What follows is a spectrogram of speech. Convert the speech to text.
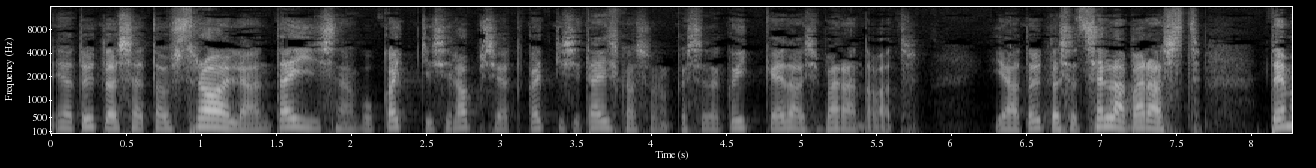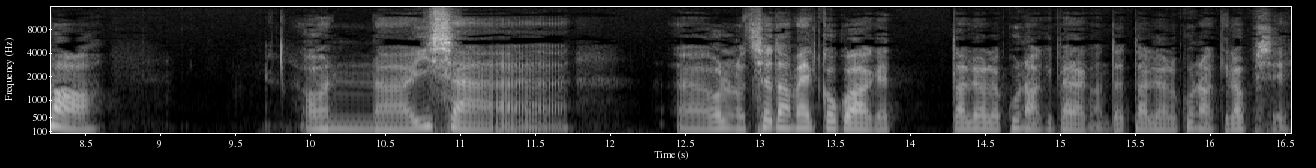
ja ta ütles, et Austraalia on täis nagu katkisi lapsi, et katkisi täiskasvanud, kes seda kõike edasi pärandavad. ja ta ütles, et sellepärast tema on äh, ise äh, olnud seda meelt kogu aeg, et tal ei ole kunagi perekonda, et tal ei ole kunagi lapsi.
